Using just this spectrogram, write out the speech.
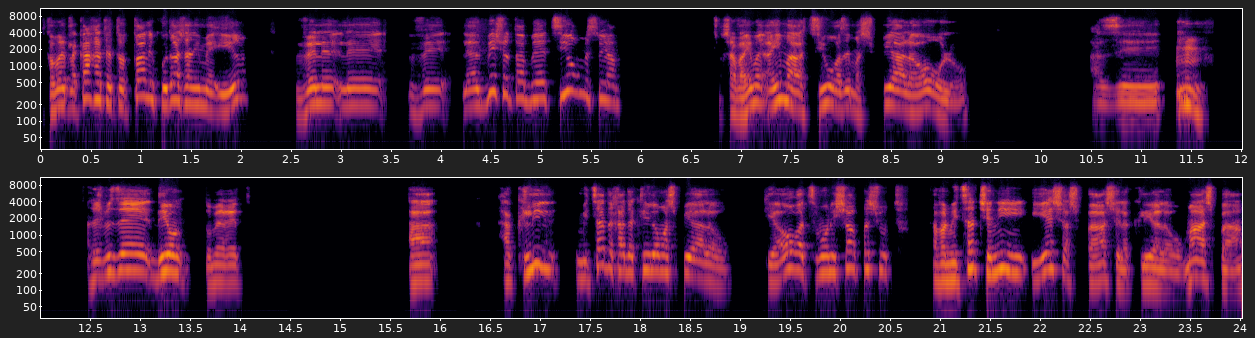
זאת אומרת, לקחת את אותה נקודה שאני מאיר ול, ל, ולהלביש אותה בציור מסוים. עכשיו, האם, האם הציור הזה משפיע על האור או לא? אז, אה, אז יש בזה דיון. זאת אומרת, הכלי, מצד אחד הכלי לא משפיע על האור, כי האור עצמו נשאר פשוט, אבל מצד שני, יש השפעה של הכלי על האור. מה ההשפעה?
